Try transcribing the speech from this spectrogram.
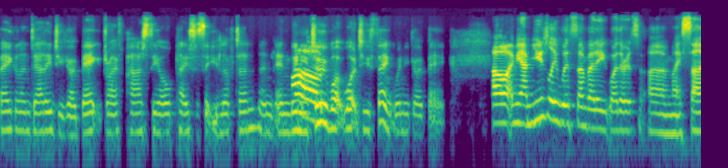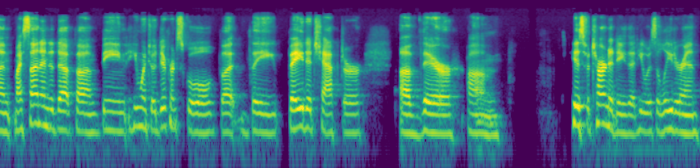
bagel and deli do you go back drive past the old places that you lived in and, and when oh. you do what what do you think when you go back Oh, I mean, I'm usually with somebody, whether it's um, my son. My son ended up um, being, he went to a different school, but the beta chapter of their, um, his fraternity that he was a leader in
